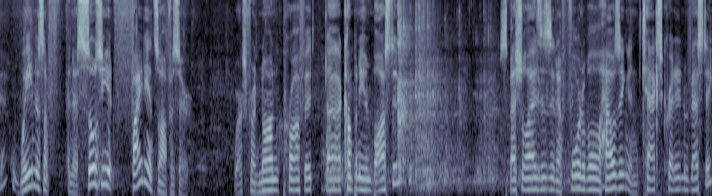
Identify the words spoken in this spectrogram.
Yeah, Wayne is a an associate finance officer. Works for a nonprofit uh, company in Boston. Specializes in affordable housing and tax credit investing.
